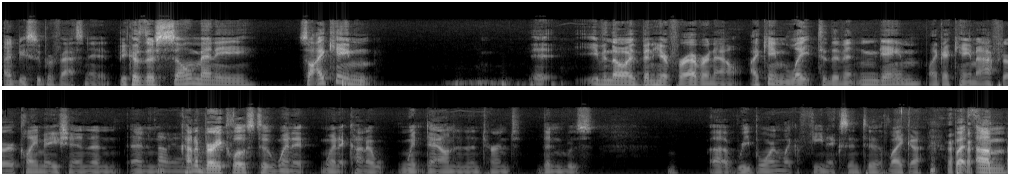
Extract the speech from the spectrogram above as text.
I'd be super fascinated because there's so many. So I came it, even though I've been here forever now, I came late to the Vinton game. Like I came after Claymation and and Oh, yeah. kind of very close to when it when it kind of went down and then turned then was uh, reborn like a phoenix into like a. But um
